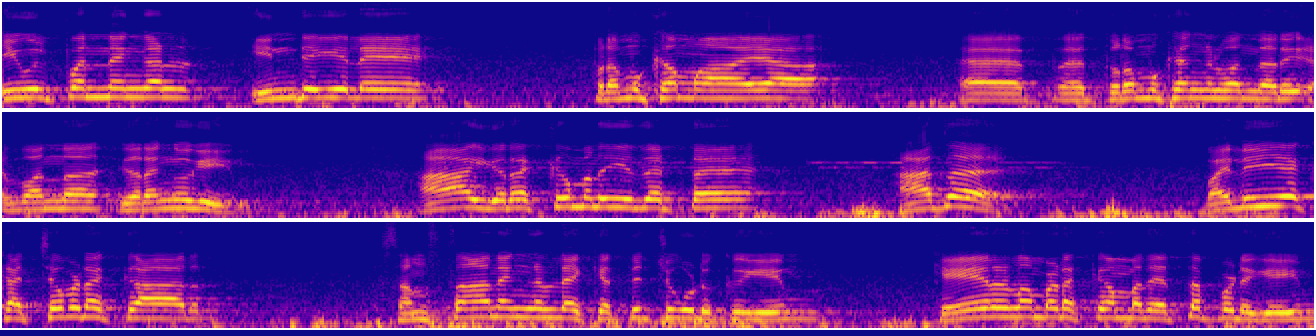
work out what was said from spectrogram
ഈ ഉൽപ്പന്നങ്ങൾ ഇന്ത്യയിലെ പ്രമുഖമായ തുറമുഖങ്ങൾ വന്ന് വന്ന് ഇറങ്ങുകയും ആ ഇറക്കുമതി ചെയ്തിട്ട് അത് വലിയ കച്ചവടക്കാർ സംസ്ഥാനങ്ങളിലേക്ക് എത്തിച്ചു കൊടുക്കുകയും കേരളമടക്കം അത് എത്തപ്പെടുകയും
